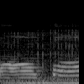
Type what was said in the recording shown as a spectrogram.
도토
